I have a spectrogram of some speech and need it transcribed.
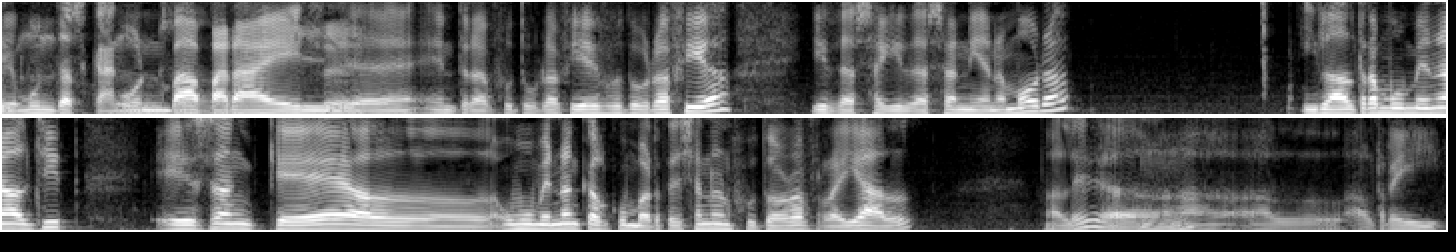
amb un descans. on va eh, parar ell sí. eh, entre fotografia i fotografia i de seguida se n'hi enamora. I l'altre moment àlgid és en què el, un moment en què el converteixen en fotògraf reial. Vale? Uh el, el rei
